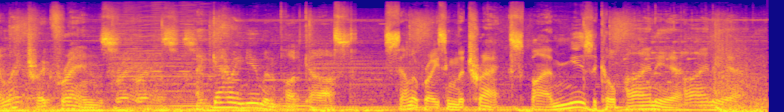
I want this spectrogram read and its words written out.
Electric Friends, a Gary Numan podcast celebrating the tracks by a musical pioneer. pioneer.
